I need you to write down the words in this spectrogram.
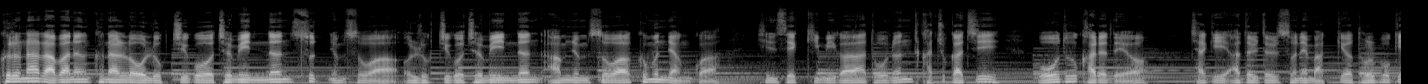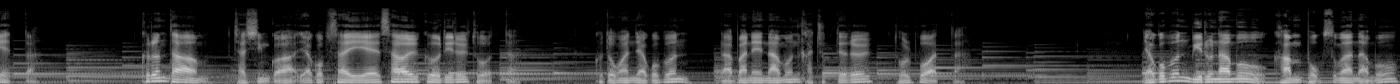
그러나 라반은 그날로 얼룩지고 점이 있는 숫 염소와 얼룩지고 점이 있는 암 염소와 검은 양과 흰색 기미가 도는 가축까지 모두 가려내어 자기 아들들 손에 맡겨 돌보게 했다. 그런 다음 자신과 야곱 사이에 사흘 거리를 두었다. 그동안 야곱은 라반의 남은 가축들을 돌보았다. 야곱은 미루나무, 감 복숭아 나무,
